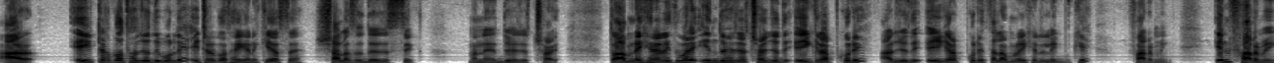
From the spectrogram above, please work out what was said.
আর এইটার কথা যদি বলি, এটার কথা এখানে কি আছে? সাল আছে সিক্স মানে দুই হাজার ছয়। তো আমরা এখানে লিখতে পারি ইন দুই হাজার ছয় যদি এই গ্রাফ করি, আর যদি এই গ্রাফ করি, তাহলে আমরা এখানে লিখব কি? ফার্মিং ইন ফার্মিং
